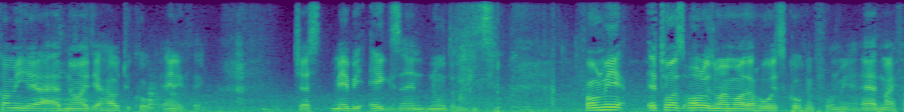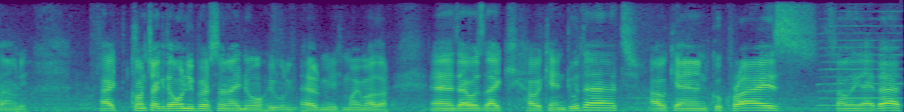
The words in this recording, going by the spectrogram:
Coming here, I had no idea how to cook anything. Just maybe eggs and noodles. for me, it was always my mother who was cooking for me and my family. I contact the only person I know who will help me, my mother. And I was like, how I can do that, how I can cook rice, something like that.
